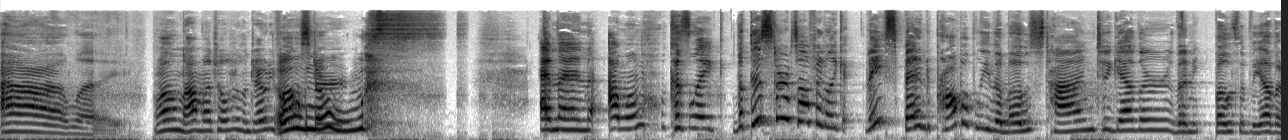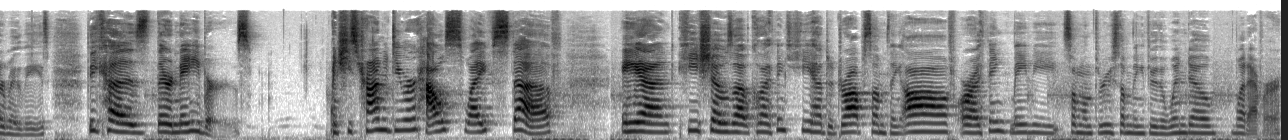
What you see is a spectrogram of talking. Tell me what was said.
uh, like, well, not much older than Jodie Oh no. And then at one, because like, but this starts off in like they spend probably the most time together than both of the other movies because they're neighbors, and she's trying to do her housewife stuff, and he shows up because I think he had to drop something off, or I think maybe someone threw something through the window, whatever.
